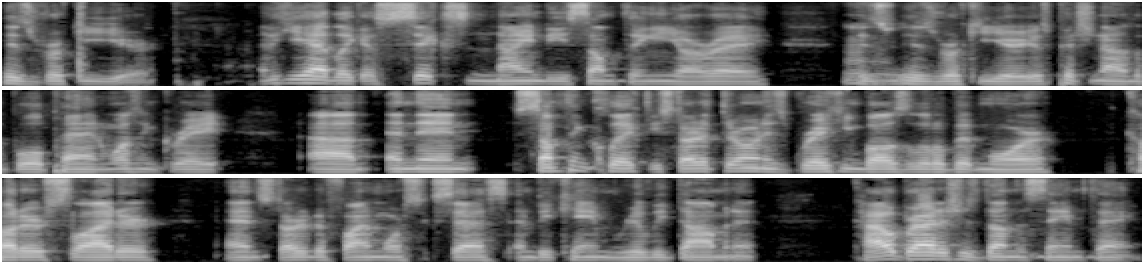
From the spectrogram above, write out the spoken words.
his rookie year. I think he had like a 690 something ERA his, mm-hmm. his rookie year. He was pitching out of the bullpen, wasn't great. Um, and then something clicked. He started throwing his breaking balls a little bit more, cutter, slider, and started to find more success and became really dominant. Kyle Bradish has done the same thing.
